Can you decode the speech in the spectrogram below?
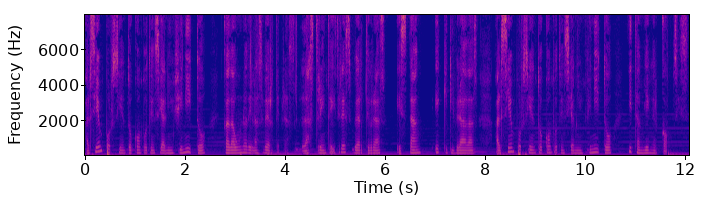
al 100% con potencial infinito cada una de las vértebras. Las 33 vértebras están equilibradas al 100% con potencial infinito y también el coxis.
